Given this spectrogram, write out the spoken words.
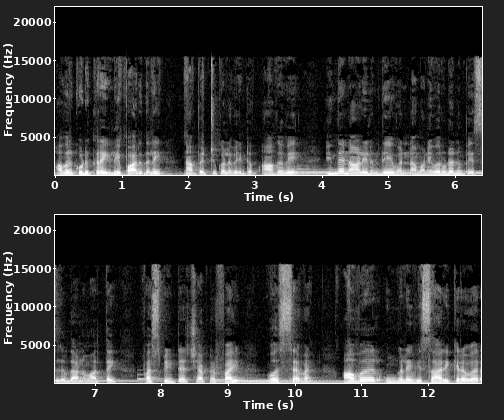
அவர் கொடுக்கிற இலைப்பாறுதலை நாம் பெற்றுக்கொள்ள வேண்டும். ஆகவே இந்த நாளிலும் தேவன் நாம் அனைவருடனும் பேசுகிறதான வார்த்தை first Peter chapter five verse seven அவர் உங்களை விசாரிக்கிறவர்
